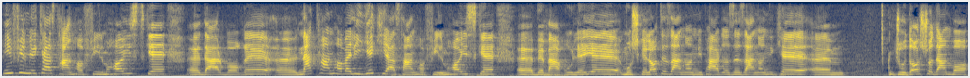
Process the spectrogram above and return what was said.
این فیلم یکی از تنها فیلم هایی است که در واقع نه تنها ولی یکی از تنها فیلم هایی است که به مقوله مشکلات زنان می‌پردازه. زنانی که جدا شدن با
